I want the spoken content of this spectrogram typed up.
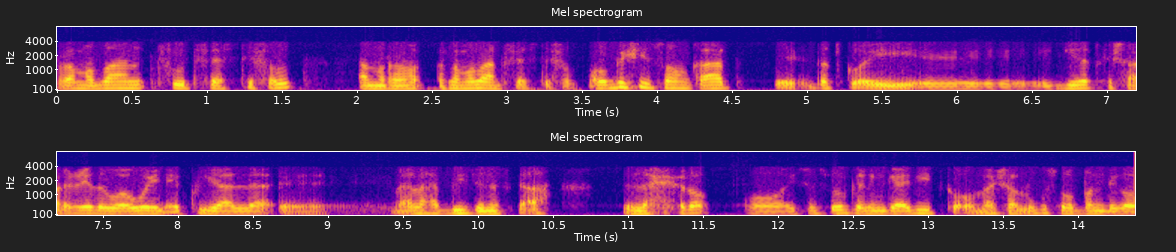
ramadan food festival ama ramadan festival. Oo bishii soonqaad dadku ay jidadka shaariciyada waaweyn ee ku yaalla meelaha businesska ah la xiro oo aysan soo gelin gaadiidka oo meesha lagu soo bandhigo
